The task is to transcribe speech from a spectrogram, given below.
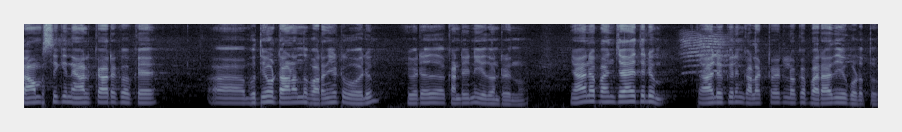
താമസിക്കുന്ന ആൾക്കാർക്കൊക്കെ ബുദ്ധിമുട്ടാണെന്ന് പറഞ്ഞിട്ട് പോലും ഇവർ കണ്ടിന്യൂ ചെയ്തുകൊണ്ടിരുന്നു. ഞാൻ പഞ്ചായത്തിലും താലൂക്കിലും കളക്ടറേറ്റിലൊക്കെ പരാതി കൊടുത്തു.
